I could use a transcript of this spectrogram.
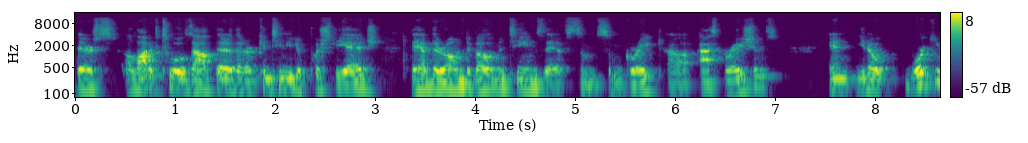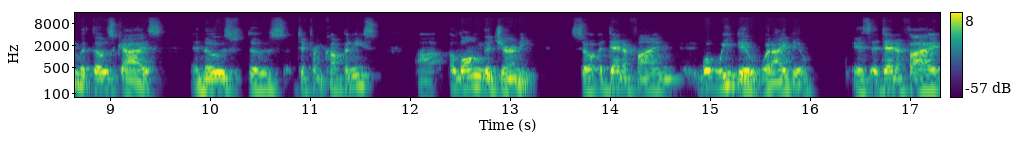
there's a lot of tools out there that are continue to push the edge. They have their own development teams. They have some some great uh, aspirations, and you know, working with those guys and those those different companies uh, along the journey. So identifying what we do, what I do, is identify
